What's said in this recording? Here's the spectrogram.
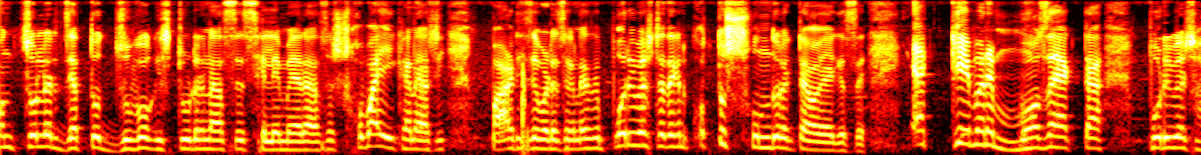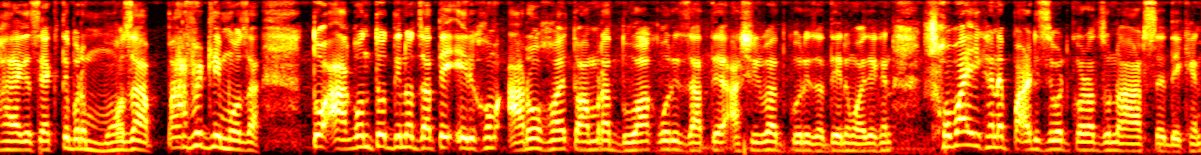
অঞ্চলের যত যুবক স্টুডেন্ট আছে, ছেলেমেয়েরা আছে, সবাই এখানে আসি পার্টিসিপেট আছে। এখানে পরিবেশটা দেখেন, কত সুন্দর একটা হয়ে গেছে। একেবারে মজা একটা পরিবেশ হয়ে গেছে, একেবারে মজা পারফেক্টলি মজা। তো আগন্ত দিনও যাতে এরকম আরও হয়, তো আমরা দোয়া করি যাতে, আশীর্বাদ করি যাতে এরকম হয়। দেখেন, সবাই এখানে পার্টিসিপেট করার জন্য আসছে দেখেন।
